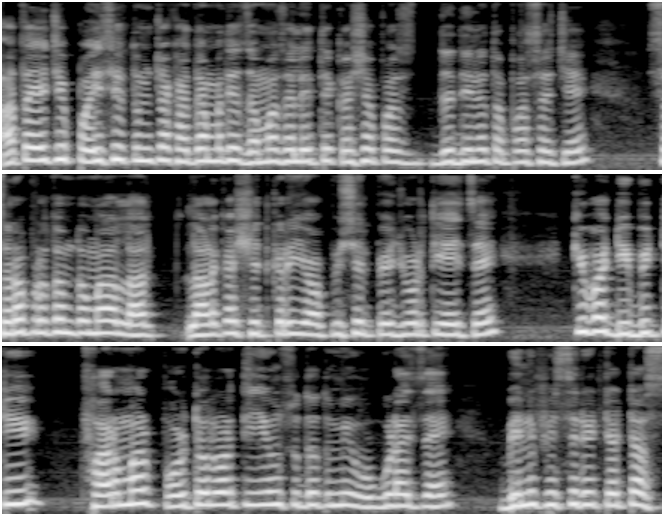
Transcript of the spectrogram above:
आता याचे पैसे तुमच्या खात्यामध्ये जमा झाले ते कशा पद्धतीने तपासायचे? सर्वप्रथम तुम्हाला ला लाडका शेतकरी या ऑफिशियल पेजवरती यायचं आहे किंवा डी बी टी फार्मर पोर्टलवरती येऊनसुद्धा तुम्ही उघडायचं आहे. बेनिफिशरी स्टेटस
